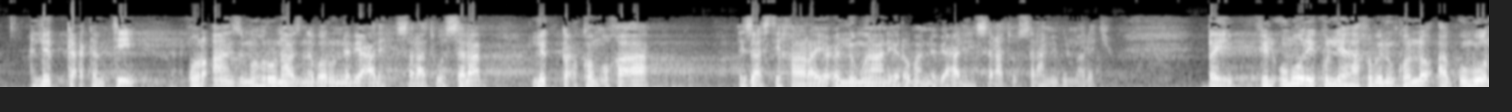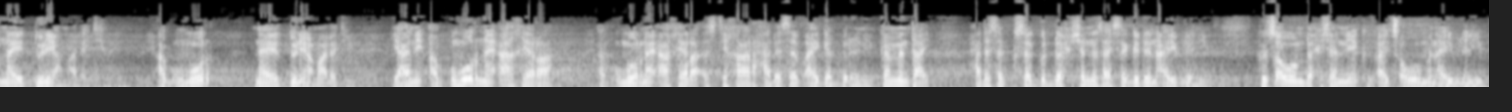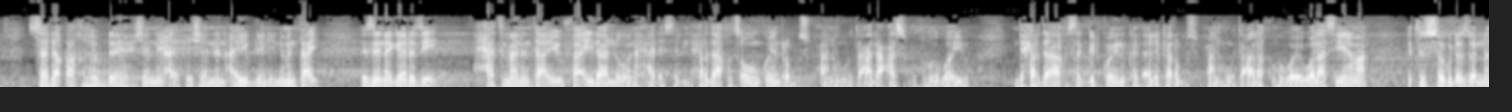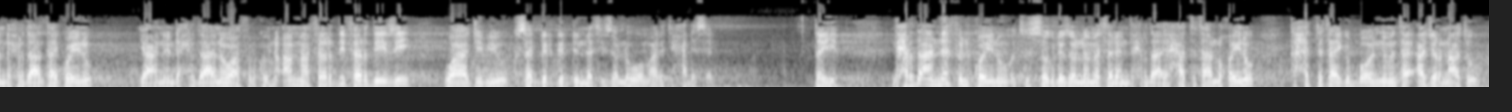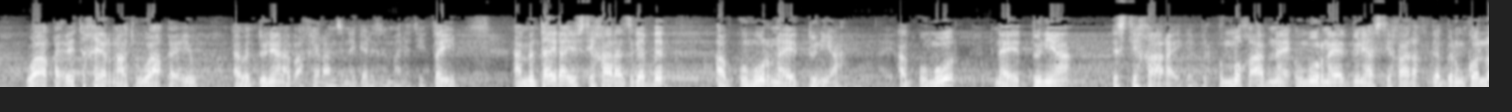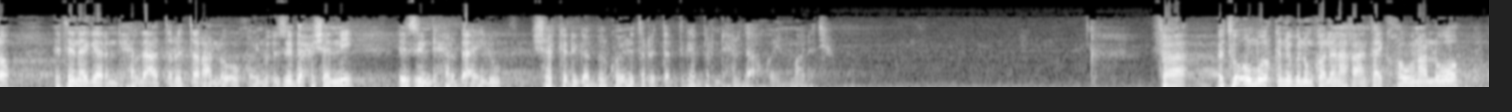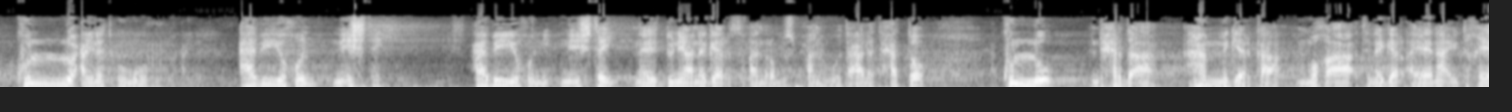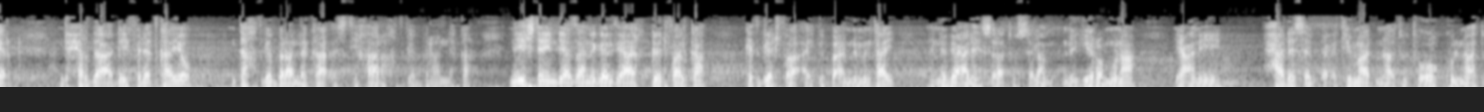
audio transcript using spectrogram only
ልክዕ ከምቲ ቁርን ዝምህሩና ዝነበሩ ነቢ ለ ሰላ ወሰላም ልክዕ ከምኡ ከዓ እዛ ስቲኻራ ይዕልሙና ነይሮም ኣነቢ ለ ሰላ ሰላም ይብል ማለት እዩ ይ ፊ ሙር ኩሊሃ ክብል እንከሎ ኣብ ሙር ናይ ኣዱንያ ማለት እዩ ኣብ ሙር ናይ ኣዱንያ ማለት እዩ ኣብ ሙር ናይ ኣራ ኣብ እሙር ናይ ኣኼራ እስቲኻር ሓደ ሰብ ኣይገብርን እዩ ከም ምንታይ ሓደ ሰብ ክሰግዶ ሕሸነስ ኣይሰግድን ኣይብልን እዩ ክጸውም ዶ ሕሸኒ ኣይጸውምን ኣይብልን እዩ ሰደቃ ክህብ ዶ ይሕሸኒ ኣይሕሸንን ኣይብልን እዩ ንምንታይ እዚ ነገር እዚ ሓትመን እንታይ እዩ ፋኢዳ ኣለዎ ንሓደ ሰብ እንድሕር ኣ ክጸውም ኮይኑ ረቢ ስብሓን ወላ ዓስቢ ክህቦ እዩ እንድሕር ኣ ክሰግድ ኮይኑ ከሊካ ረቢ ስብሓን ወላ ክህቦ እዩ ወላ ስየማ እቲ ዝሰግዶ ዘሎ እንድሕር ኣ እንታይ ኮይኑ እንድሕር ኣ ነዋፍል ኮይኑ ኣማ ፈርዲ ፈርዲ እዚ ዋጅብ እዩ ክሰግድ ግድነት እዩ ዘለዎ ማለት እዩ ሓደ ሰብ ጠይብ ድሕር ድኣ ነፍል ኮይኑ እቲ ዝሰግዶ ዘሎ መተለ ድሕር ድኣ ይሓትት ኣሉ ኮይኑ ክሕትት ኣይግብኦን ንምንታይ ኣጅር ናቱ ዋቅዒ እቲ ኼር ናቱ ዋቅዕ እዩ ኣብ ኣዱንያን ኣብ ኣኼራን ዝነገር እዚ ማለት እዩ ጠይብ ኣብ ምንታይ ድኣ እዩ እስቲኻራ ዝገብር ኣብ እሙር ናይ ኣዱንያ ኣብ እሙር ናይ ኣዱንያ እስቲኻራ ይገብር እሞ ኸዓ ብ ናይ እሙር ናይ ኣዱንያ እስቲኻራ ክገብር እንከሎ እቲ ነገር እንድሕር ድኣ ጥርጥር ኣለዎ ኮይኑ እዚ ዶሕሸኒ እዚ እንድሕር ደኣ ኢሉ ሸኪ ድገብር ኮይኑ ጥርጥር ትገብር እንድሕር ደኣ ኮይኑ ማለት እዩ እቲ እሙር ክንብል እንከለና ከዓ እንታይ ክኸውን ኣለዎ ኩሉ ዓይነት እሙር ዓብዪ ይኹን ንእሽተይ ዓብዪ ይኹን ንእሽተይ ናይ ኣዱንያ ነገር ስኻ ንረቢ ስብሓን ወተዓላ ትሓቶ ኩሉ እንድሕር ደኣ ሃም ጌርካ እሞ ኸኣ እቲ ነገር ኣየና እዩ እቲ ር እንድሕር ደኣ ደይፈለጥካዮ እንታይ ክትገብር ኣለካ እስቲኻራ ክትገብር ኣለካ ንእሽተይ እንድያ እዛ ነገር እዚኣ ክገድፋልካ ክትገድፋ ኣይግባእን ንምንታይ ኣነቢ ዓለ ስላት ወሰላም ነጊሮሙና ሓደ ሰብ እዕትማድ ናቱ ተወኩል ናቱ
